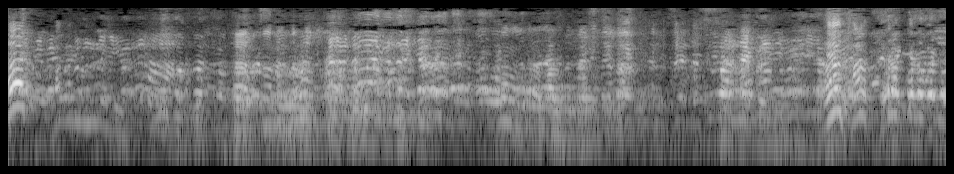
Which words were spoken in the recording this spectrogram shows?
হ্যাঁ? এই, থাক, খারাপ কথা বলবি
